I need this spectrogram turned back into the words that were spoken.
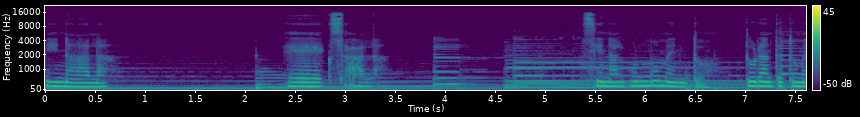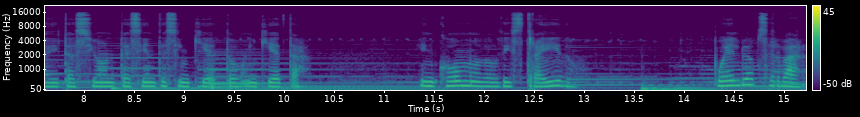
Inhala. Exhala. Si en algún momento durante tu meditación te sientes inquieto, inquieta, incómodo, distraído, vuelve a observar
